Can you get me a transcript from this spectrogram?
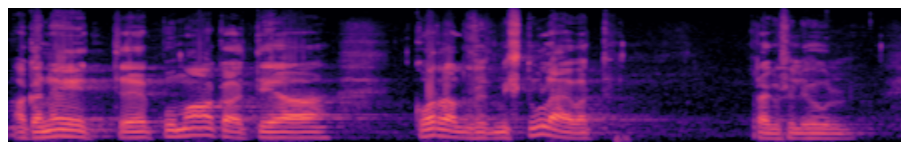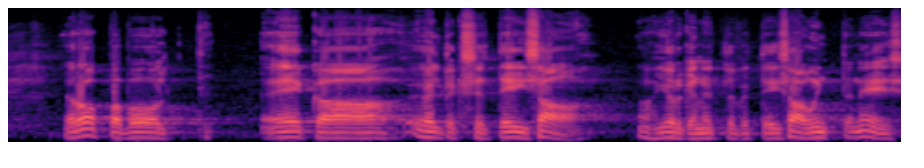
aga need pumagad ja korraldused, mis tulevad praegusel juhul Euroopa poolt, ega öeldakse, et ei saa. Jürgen ütleb, et ei saa, hunt on ees,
